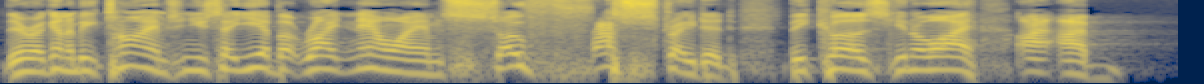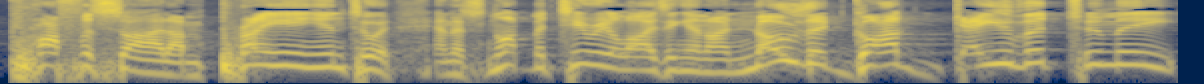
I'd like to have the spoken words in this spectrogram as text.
There are going to be times, and you say, Yeah, but right now I am so frustrated because, you know, I, I, I prophesied, I'm praying into it, and it's not materializing, and I know that God gave it to me.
